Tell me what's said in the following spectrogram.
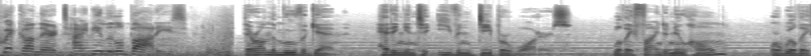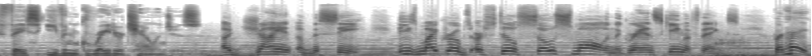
quick on their tiny little bodies. they're on the move again, heading into even deeper waters. Will they find a new home, or will they face even greater challenges? A giant of the sea. These microbes are still so small in the grand scheme of things. But hey,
